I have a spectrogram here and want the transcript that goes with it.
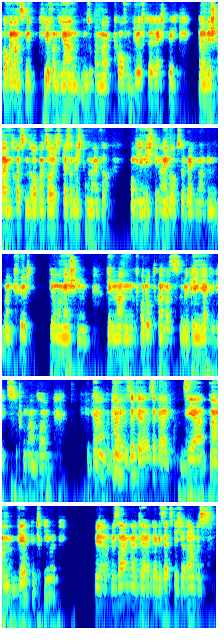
Auch wenn man es mit vier, fünf Jahren im Supermarkt kaufen dürfte, rechtlich. Äh, wir schreiben trotzdem drauf, man sollte es besser nicht tun, einfach um hier nicht den Eindruck zu erwecken, man, man führt junge Menschen eben an ein Produkt ran, was mit dem die eigentlich nichts zu tun haben sollen. Ja, sind wir, sind wir halt sehr ähm, wertgetrieben. Wir, wir sagen halt, der, der gesetzliche Rahmen ist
